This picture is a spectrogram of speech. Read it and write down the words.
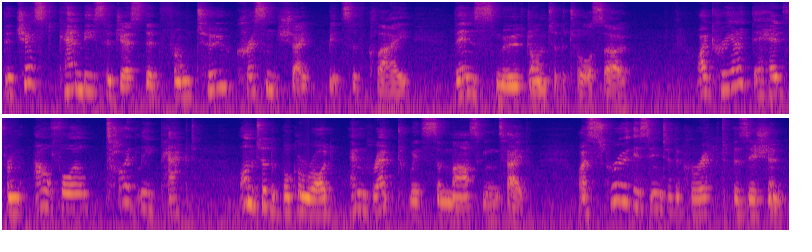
The chest can be suggested from two crescent-shaped bits of clay, then smoothed onto the torso. I create the head from alfoil tightly packed onto the booker rod and wrapped with some masking tape. I screw this into the correct position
